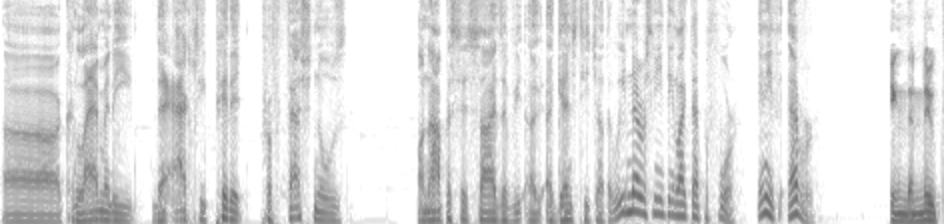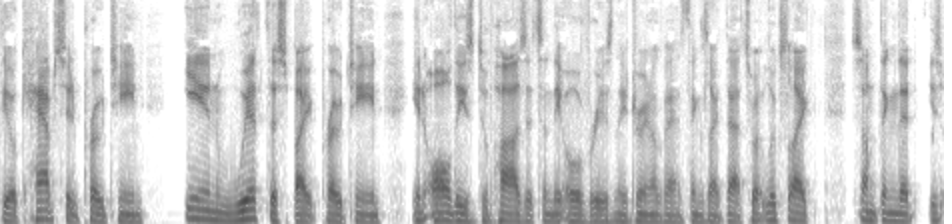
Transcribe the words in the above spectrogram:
uh, calamity that actually pitted professionals on opposite sides of uh, against each other. We've never seen anything like that before, anything ever. In The nucleocapsid protein in with the spike protein in all these deposits in the ovaries and the adrenal glands, things like that. So it looks like something that is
